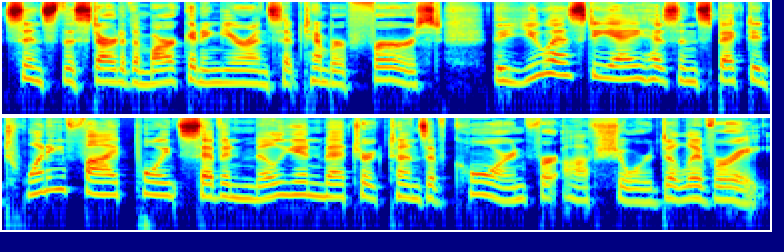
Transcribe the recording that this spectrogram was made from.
Since the start of the marketing year on September 1st, the USDA has inspected 25.7 million metric tons of corn for offshore delivery.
